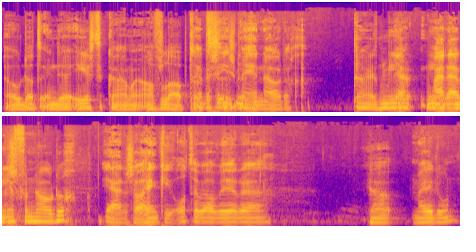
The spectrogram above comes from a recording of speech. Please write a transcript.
Hoe dat in de Eerste Kamer afloopt. Hebben ze iets meer nodig. Daar is meer, Ja, meer, maar daar meer voor nodig. Ja, dan zal Henkie Otter wel weer eh, Ja. meedoen.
